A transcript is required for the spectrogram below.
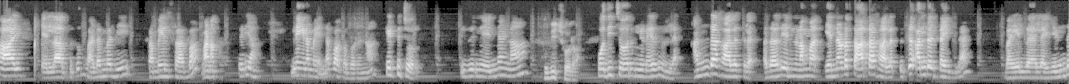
ஹாய் எல்லாத்துக்கும் வடமதி சமையல் சார்பா வணக்கம். சரியா? இன்னைக்கு நம்ம என்ன பார்க்க போறோம்னா கெட்டுச்சோறு. இதுங்க என்னன்னா புதிச்சோரா பொதிச்சோறும் கிடையாது இல்ல. அந்த காலத்துல அதாவது என்ன நம்ம என்னோட தாத்தா காலத்துக்கு அந்த டைம்ல வயல் வேலை எந்த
